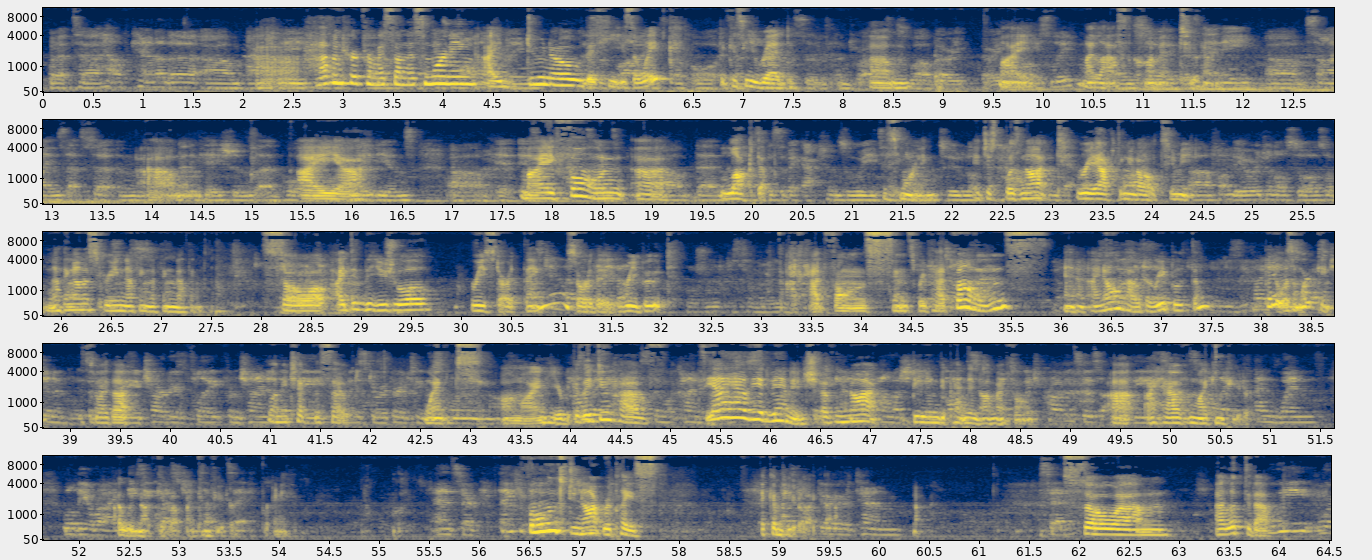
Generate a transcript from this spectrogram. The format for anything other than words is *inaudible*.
But uh, Health Canada um, uh, haven't heard from my son this morning. I do know that he's awake because he read um, my my last comment to him. Um, I uh, my phone uh, locked up this morning. It just was not reacting at all to me. Nothing on the screen, nothing, nothing, nothing. So I did the usual restart things or the reboot. I've had phones since we've had phones and I know how to reboot them, but it wasn't working. So I thought, let me check this out. Went online here because I do have, see, I have the advantage of not being dependent on my phone uh, I have my computer. I would not give up my computer for anything. Phones do not replace a computer like that. No. So um, I looked it up.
